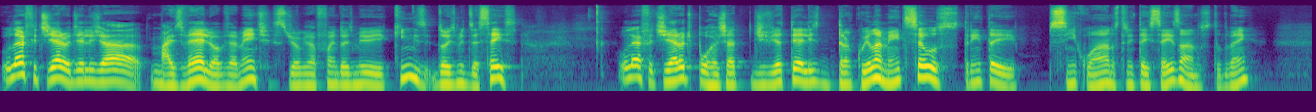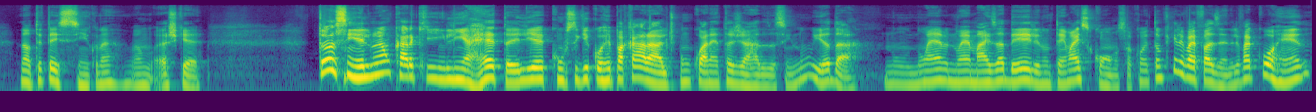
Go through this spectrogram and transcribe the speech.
O Larry Fitzgerald, ele já mais velho, obviamente, esse jogo já foi em 2015, 2016. O Larry Fitzgerald, porra, já devia ter ali tranquilamente seus 35 anos, 36 anos, tudo bem? Não, 35, né? Acho que é. Então, assim, ele não é um cara que em linha reta ele ia conseguir correr pra caralho, tipo um 40 jardas, assim, não ia dar. Não, não, é, não é mais a dele, não tem mais como. Só Então o que ele vai fazendo? Ele vai correndo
